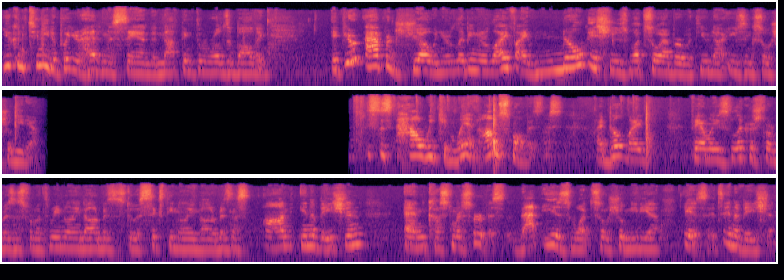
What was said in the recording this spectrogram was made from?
You continue to put your head in the sand and not think the world's evolving. If you're average Joe and you're living your life, I have no issues whatsoever with you not using social media. This is how we can win. I'm a small business. I built my family's liquor store business from a $3 million business to a $60 million business on innovation and customer service. That is what social media is. It's innovation.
